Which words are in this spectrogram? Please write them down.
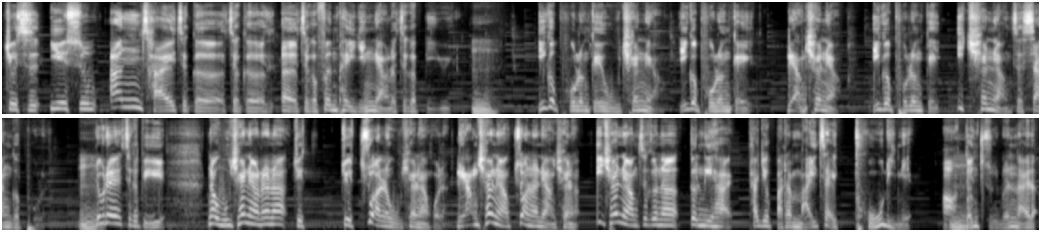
就是耶稣安排这个这个呃这个分配银两的这个比喻，嗯，一个仆人给五千两，一个仆人给两千两，一个仆人给一千两，这三个仆人，嗯，对不对？这个比喻，那五千两的呢，就就赚了五千两回来；两千两赚了两千两，一千两这个呢更厉害，他就把它埋在土里面啊，等主人来了，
